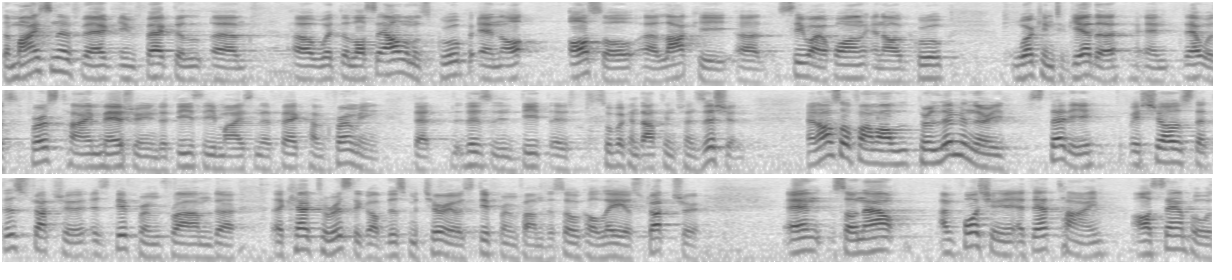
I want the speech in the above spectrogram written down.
The Meissner effect, in fact, uh, uh, with the Los Alamos group and also uh, Lockheed, uh, C.Y. Huang and our group working together, and that was the first time measuring the DC Meissner effect, confirming that this is indeed a superconducting transition. And also from our preliminary study, it shows that this structure is different from the, the characteristic of this material is different from the so-called layer structure. And so now, unfortunately, at that time, our sample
